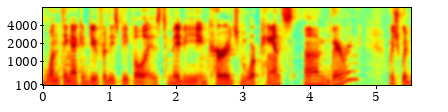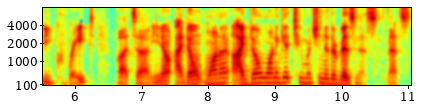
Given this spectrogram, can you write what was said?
one thing I can do for these people is to maybe encourage more pants um, wearing, which would be great. But uh, you know, I don't want to. I don't want to get too much into their business. That's.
